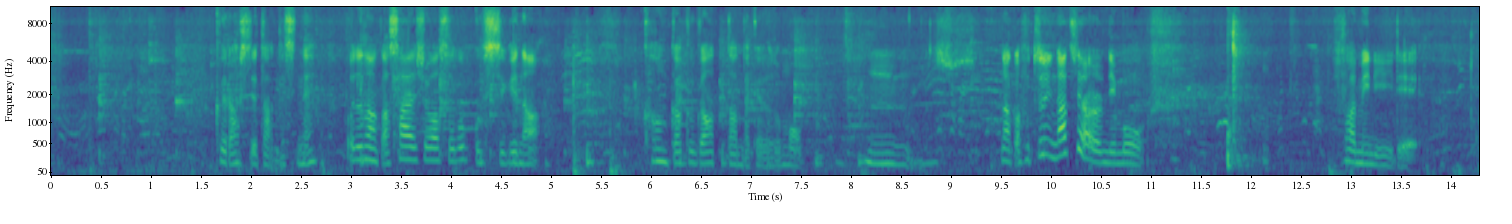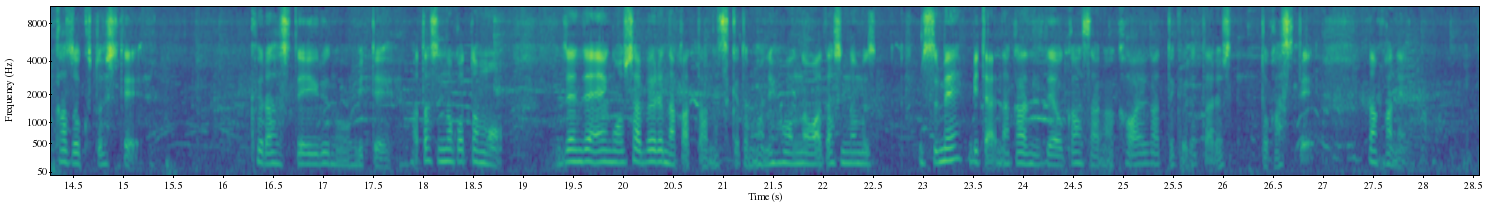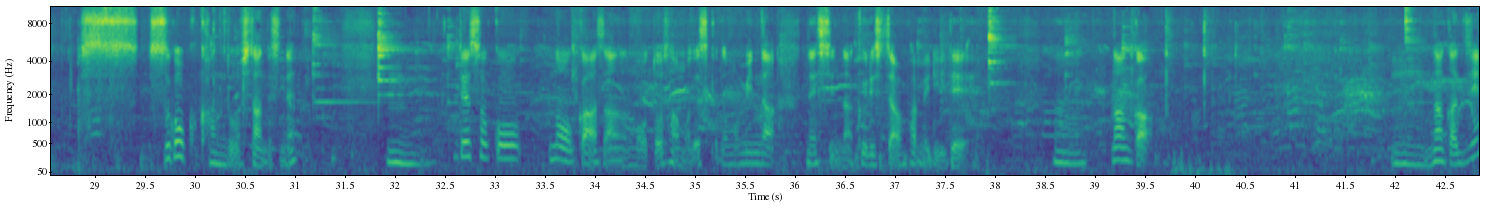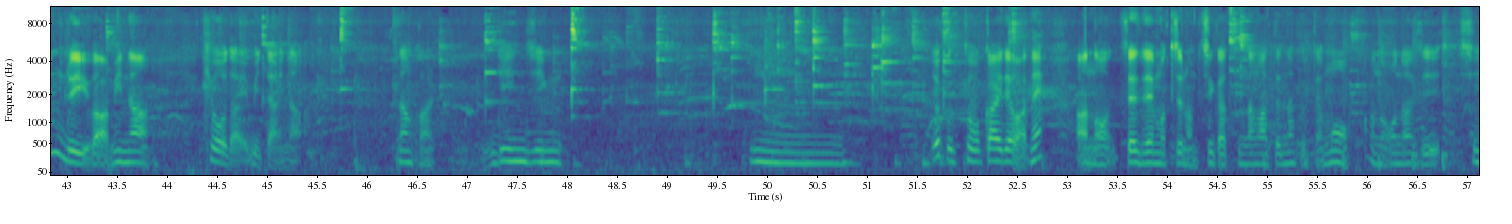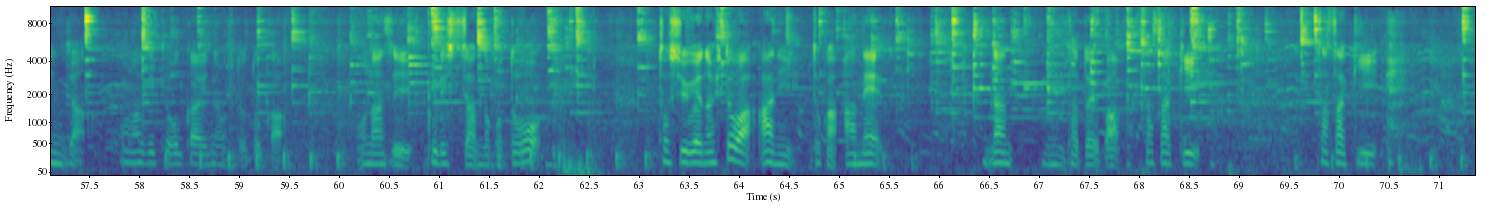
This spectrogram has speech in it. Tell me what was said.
暮らしてたんですね。これでなんか最初はすごく不思議な感覚があったんだけれども。うん。なんか普通にナチュラルにもファミリーで家族として暮らしているのを見て私のことも全然英語を喋れなかったんですけども日本の私の娘みたいな感じでお母さんが可愛がってくれたりとかしてなんかねすごく感動したんですね。うん、でそこのお母さんもお父さんもですけどもみんな熱心なクリスチャンファミリーで、うん、なんか、うん、なんか人類はみんな兄弟みたいな。なんか隣人。うん。よく教会ではねあの全然もちろん血がつながってなくてもあの同じ信者同じ教会の人とか同じクリスチャンのことを年上の人は兄とか姉なん、うん、例えば佐々木佐々木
